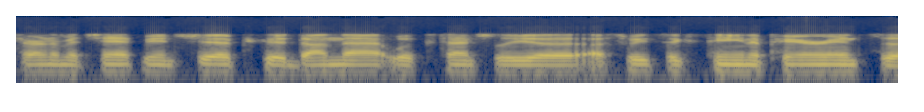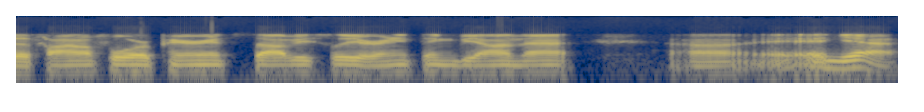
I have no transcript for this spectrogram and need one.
tournament championship. You could have done that with potentially a, a Sweet 16 appearance, a Final Four appearance, obviously, or anything beyond that. Uh, and yeah,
